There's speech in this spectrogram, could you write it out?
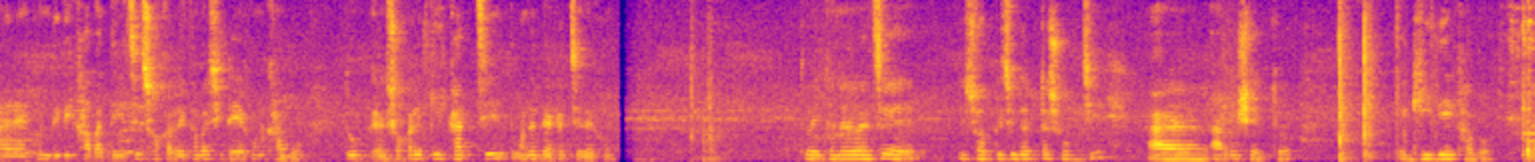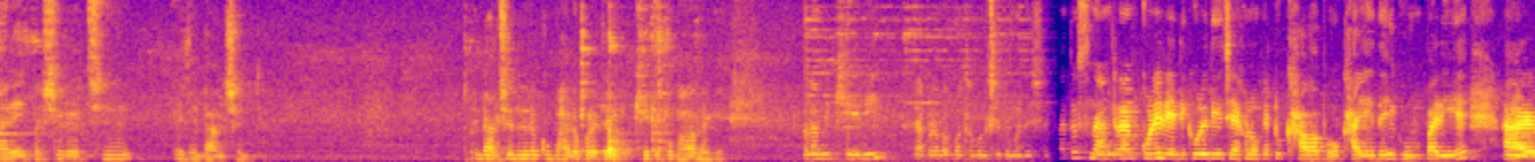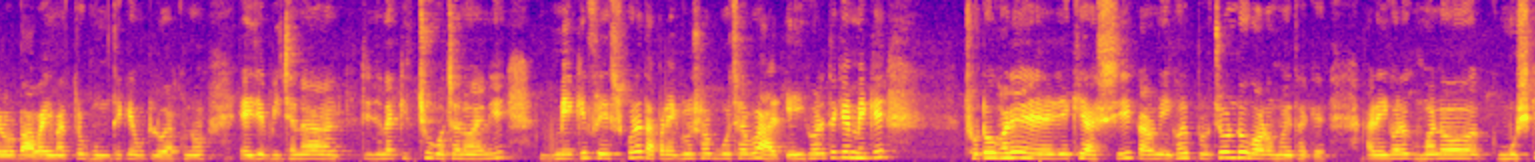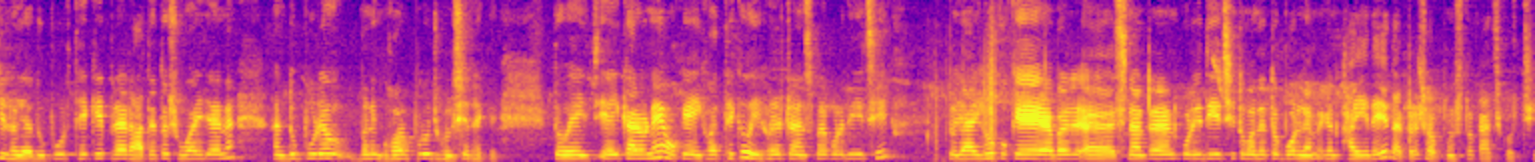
আর এখন দিদি খাবার দিয়েছে, সকালের খাবার সেটাই এখন খাব। তো সকালে কী খাচ্ছি তোমাদের দেখাচ্ছে দেখো। তো এখানে রয়েছে সব কিছুর একটা সবজি আর আলু সেদ্ধ। ঘি দিয়ে খাব। আর এই পাশে রয়েছে এই যে ডাল সেদ্ধ। ডাল সেদ্ধটা খুব ভালো করে তাই খেতে খুব ভালো লাগে। তাহলে আমি খেয়ে নিই, তারপর আবার কথা বলছি তোমাদের সাথে। তো স্নান টান করে রেডি করে দিয়েছে, এখন ওকে একটু খাওয়াবো, খাইয়ে দেই ঘুম পাড়িয়ে। আর ওর বাবা এইমাত্র ঘুম থেকে উঠল এখনও এই যে বিছানা টিছানা কিচ্ছু গোছানো হয়নি। মেয়েকে ফ্রেশ করে তারপরে এগুলো সব গোছাবো, আর এই ঘরে থেকে মেয়েকে ছোট ঘরে রেখে আসছি, কারণ এই ঘরে প্রচণ্ড গরম হয়ে থাকে। আর এই ঘরে ঘুমানো মুশকিল হয়ে যায়। দুপুর থেকে প্রায় রাতে তো শোয়াই যায় না, আর দুপুরেও মানে ঘর পুরো ঝলসে থাকে। তো এই এই কারণে ওকে এই ঘর থেকে ওই ঘরে ট্রান্সফার করে দিয়েছি। তো যাই হোক, ওকে আবার স্নান টান করে দিয়েছি, তোমাদের তো বললাম, এখানে খাইয়ে দিয়ে তারপরে সমস্ত কাজ করছি।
